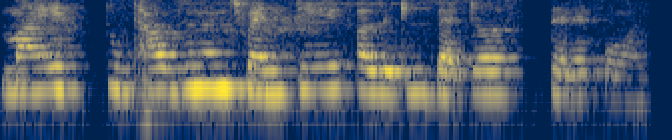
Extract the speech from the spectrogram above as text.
my 2020 a little better than it was.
